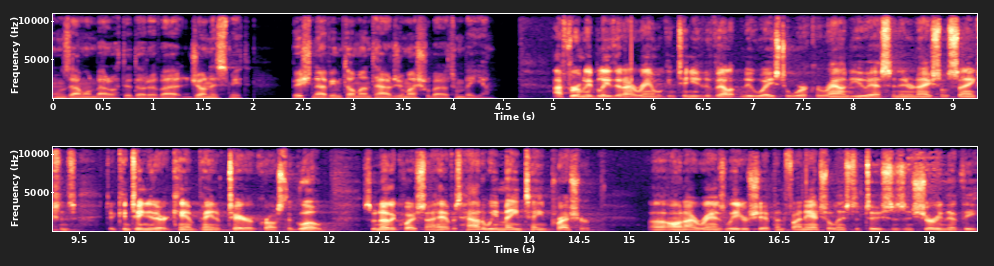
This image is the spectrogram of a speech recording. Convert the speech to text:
اون زمان بر عهده داره و جان اسمیت بشنویم تا من ترجمهش رو براتون بگم I firmly believe that Iran will continue to develop new ways to work around U.S. and international sanctions to continue their campaign of terror across the globe. So, another question I have is how do we maintain pressure uh, on Iran's leadership and financial institutions, ensuring that the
